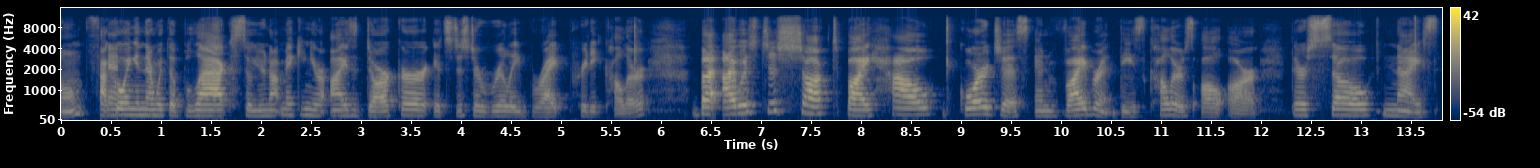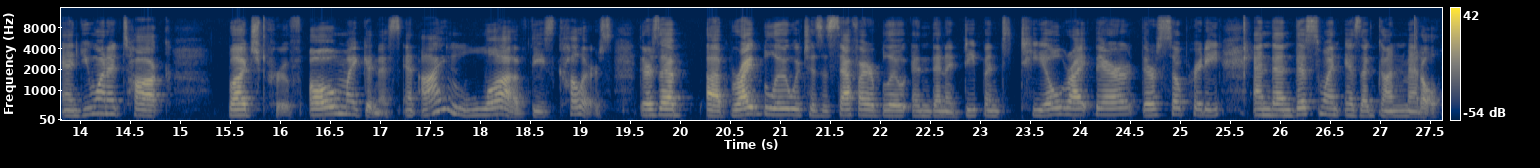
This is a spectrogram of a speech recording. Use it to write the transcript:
oomph. And going in there with a black so you're not making your eyes darker. It's just a really bright, pretty color but I was just shocked by how gorgeous and vibrant these colors all are. They're so nice. And you want to talk budge proof. Oh my goodness. And I love these colors. There's a, a bright blue, which is a sapphire blue, and then a deepened teal right there. They're so pretty. And then this one is a gunmetal.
